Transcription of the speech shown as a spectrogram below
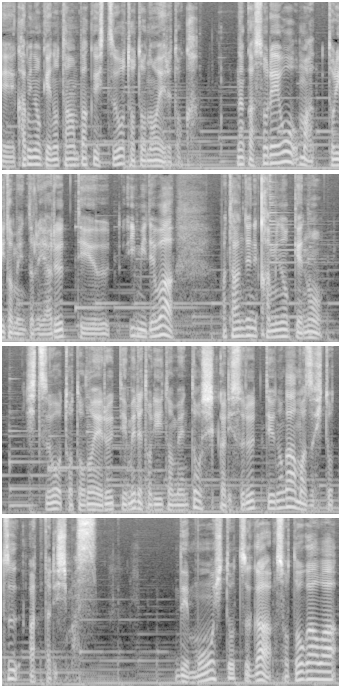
えー、髪の毛のタンパク質を整えるとかなんかそれをまあトリートメントでやるっていう意味では、まあ、単純に髪の毛の質を整えるっていう意味でトリートメントをしっかりするっていうのがまず一つあったりします。でもう一つが外側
